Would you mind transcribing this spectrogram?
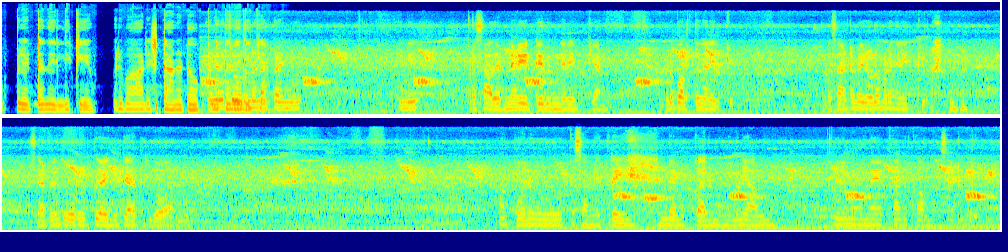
ഉപ്പിലിട്ട നെല്ലിക്കയും. ഒരുപാട് ഇഷ്ടമാണ് കേട്ടോ ഉപ്പിലിട്ട നെല്ലിക്ക. കഴിഞ്ഞു. ഇനി പ്രസാദേട്ടനെ വെയിറ്റ് ചെയ്ത് ഇങ്ങനെ ഇരിക്കുകയാണ് ഇവിടെ പുറത്ത് ഇങ്ങനെ ഇരിക്കും. പ്രസാദം വരുവോളം ഇവിടെ ഇങ്ങനെ ഇരിക്കും. ചേട്ടന് ചോറ് കൊടുത്ത് കഴിഞ്ഞിട്ട് അകത്തേക്ക് പോകാറുള്ളൂ. അപ്പോൾ ഒരു സമയത്രേ എന്റെ മുക്കാലും മൂന്ന് മണിയാവുന്നു ഒരു മൂന്നേക്കാലൊക്കെ ആവുമ്പോൾ ചേട്ടൻ വരും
